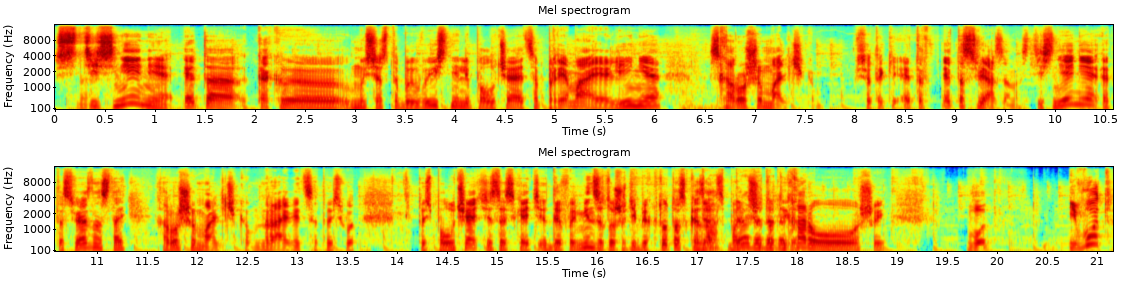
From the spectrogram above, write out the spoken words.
стеснение это, как э, мы сейчас с тобой выяснили, получается прямая линия с хорошим мальчиком. Все-таки это, это связано. Стеснение это связано стать хорошим мальчиком, нравится. То есть вот, то есть получать, так сказать, дофамин за то, что тебе кто-то сказал, Да, спать, да, да, что да, ты да, да. хороший. Вот. И вот.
